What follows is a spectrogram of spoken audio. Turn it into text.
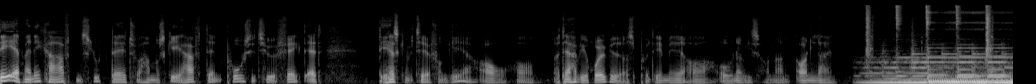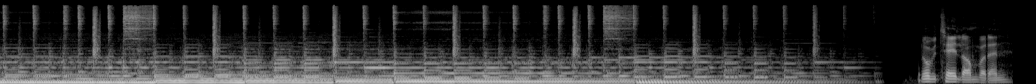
det, at man ikke har haft en slutdato, har måske haft den positive effekt, at det her skal vi til at fungere, og, og, og der har vi rykket os på det med at, at undervise on- online. Talt om, hvordan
